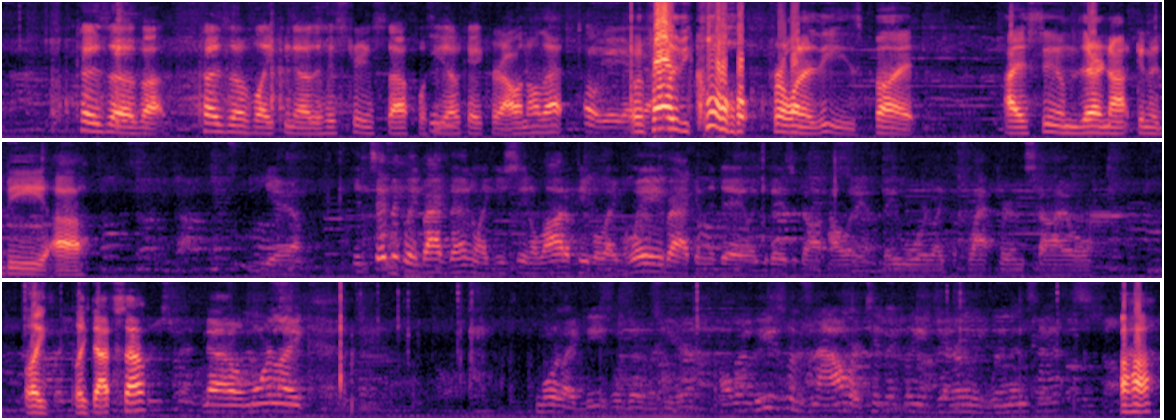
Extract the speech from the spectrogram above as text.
because of, uh, because of, like, you know, the history and stuff with the Mhm. OK Corral and all that. Oh, yeah, yeah. It would yeah. probably be cool for one of these, but I assume they're not going to be, uh, Yeah. And typically back then, like you've seen a lot of people, like way back in the day, like the days of Doc Holliday, they wore like the flat brim style. Like, like that style. No, more like, more like these ones over here. Although these ones now are typically generally women's hats, Uh huh.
